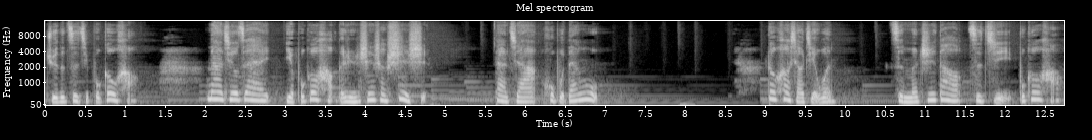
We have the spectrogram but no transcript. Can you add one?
觉得自己不够好，那就在也不够好的人身上试试，大家互不耽误。逗号小姐问：“怎么知道自己不够好？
